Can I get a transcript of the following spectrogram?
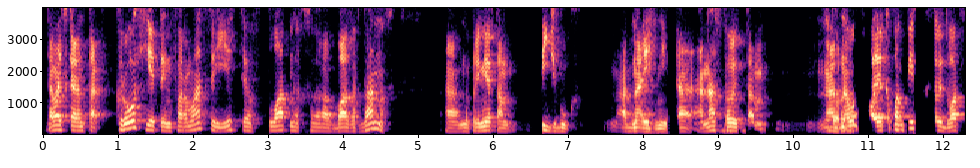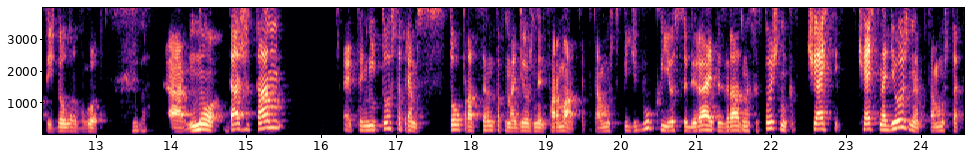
Давайте скажем так, крохи этой информации есть в платных э, базах данных. А, например, там PitchBook, одна из них, она стоит там на Дорого. одного человека подписка стоит 20 тысяч долларов в год. Да. А, но даже там это не то, что прям 100% надежная информация, потому что PitchBook ее собирает из разных источников. Часть, часть надежная, потому что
